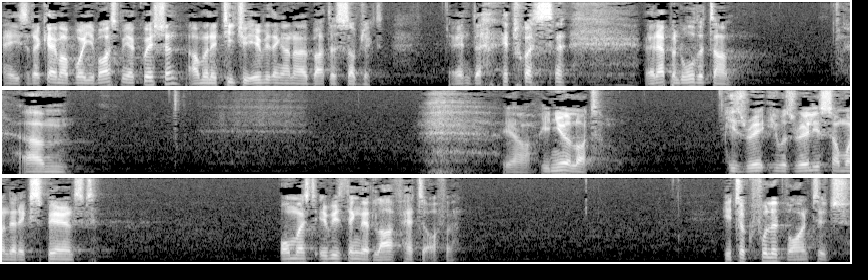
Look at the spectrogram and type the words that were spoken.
And he said, okay, my boy, you've asked me a question. I'm going to teach you everything I know about this subject. And uh, it was, it happened all the time. Um, Yeah, he knew a lot. He's re- he was really someone that experienced almost everything that life had to offer. He took full advantage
